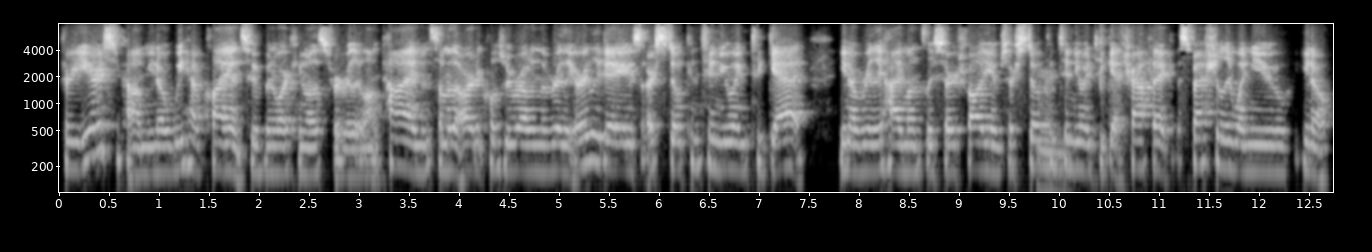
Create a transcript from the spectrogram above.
for years to come. You know, we have clients who've been working with us for a really long time, and some of the articles we wrote in the really early days are still continuing to get, you know, really high monthly search volumes, are still mm. continuing to get traffic, especially when you, you know,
